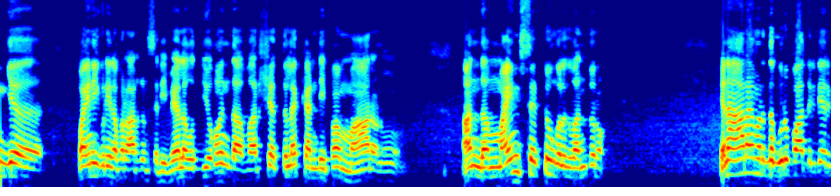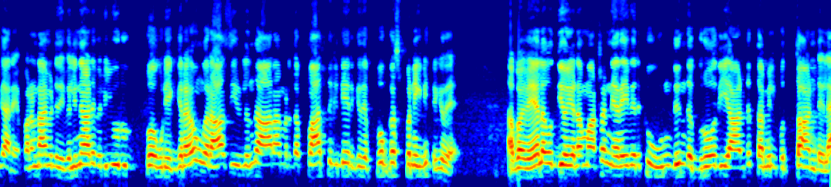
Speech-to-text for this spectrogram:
இங்க பயணிக்கூடிய நபராக இருக்கணும் சரி வேலை உத்தியோகம் இந்த வருஷத்துல கண்டிப்பா மாறணும். அந்த மைண்ட் செட் உங்களுக்கு வந்துடும் ஏன்னா ஆறாம் இடத்த குரு பார்த்துக்கிட்டே இருக்காரு. பன்னெண்டாம் இடத்து வெளிநாடு வெளியூர் போகக்கூடிய கிரகம் உங்க ராசியிலிருந்து ஆறாம் இடத்த பார்த்துக்கிட்டே இருக்குது. போக்கஸ் பண்ணிக்கிட்டே இருக்குது. அப்ப வேலை உத்தியோக இடமாற்றம் நிறைய பேருக்கு உண்டு. இந்த குரோதி ஆண்டு தமிழ் புத்தாண்டுல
